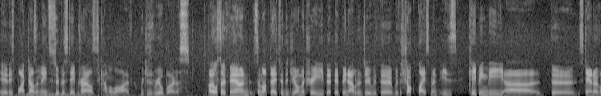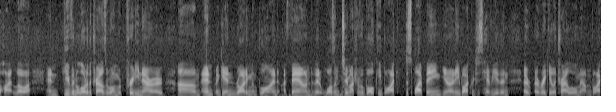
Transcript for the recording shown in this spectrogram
you know, this bike doesn't need super steep trails to come alive, which is a real bonus. I also found some updates with the geometry that they've been able to do with the with the shock placement is keeping the uh, the standover height lower. And given a lot of the trails we're on were pretty narrow, um, and again riding them blind, I found that it wasn't too much of a bulky bike, despite being you know an e-bike which is heavier than a, a regular trail or mountain bike,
